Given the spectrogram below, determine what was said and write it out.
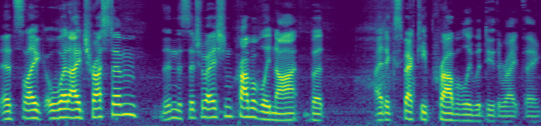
It's like, would I trust him in the situation? Probably not, but I'd expect he probably would do the right thing.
